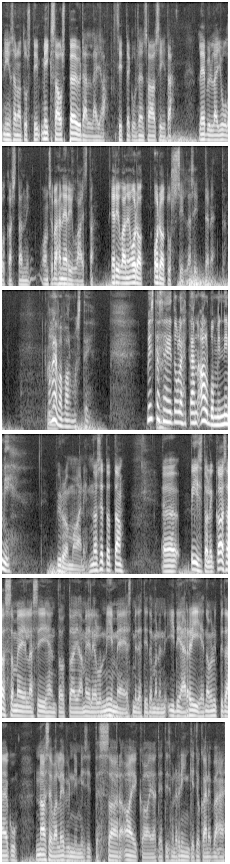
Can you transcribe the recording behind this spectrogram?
niin sanotusti miksauspöydällä ja sitten kun sen saa siitä levyllä julkaista, niin on se vähän erilaista. Erilainen odot, odotus sillä sitten. Että. Kyllä. Aivan varmasti. Mistä se ei tule tämän albumin nimi? Pyromaani. No se tota, ö, biisit oli kasassa meillä siihen tota, ja meillä ei ollut nimeä ja sitten me tehtiin tämmöinen idea riihi, että no nyt pitää joku naseva levyn nimi sitten saada aikaa ja tehtiin semmoinen rinki, että jokainen vähän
